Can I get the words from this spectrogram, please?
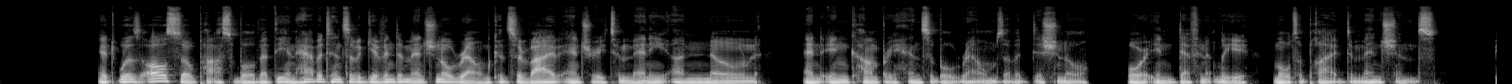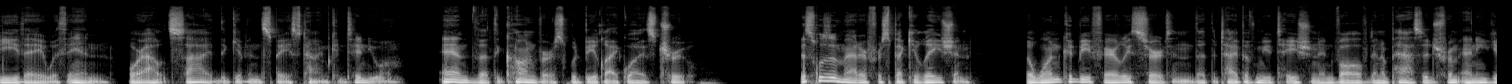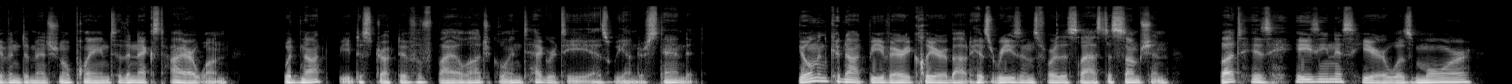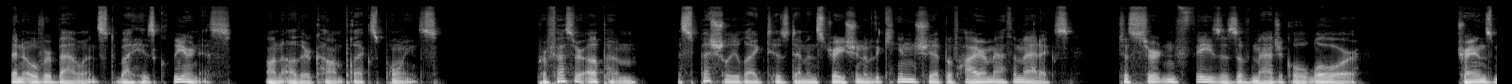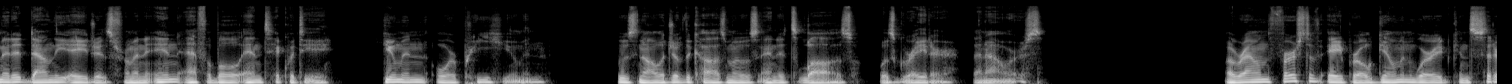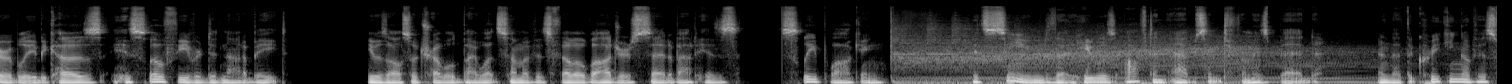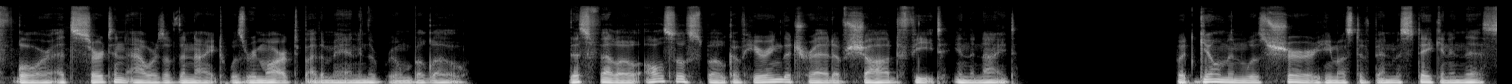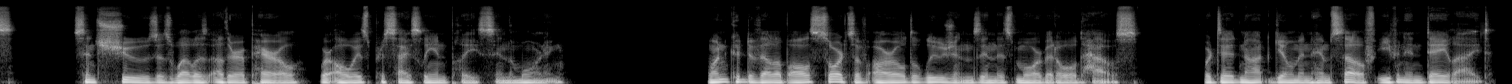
It was also possible that the inhabitants of a given dimensional realm could survive entry to many unknown and incomprehensible realms of additional or indefinitely multiplied dimensions, be they within or outside the given space time continuum, and that the converse would be likewise true. This was a matter for speculation though one could be fairly certain that the type of mutation involved in a passage from any given dimensional plane to the next higher one would not be destructive of biological integrity as we understand it. Gilman could not be very clear about his reasons for this last assumption, but his haziness here was more than overbalanced by his clearness on other complex points. Professor Upham especially liked his demonstration of the kinship of higher mathematics to certain phases of magical lore, transmitted down the ages from an ineffable antiquity, human or prehuman, whose knowledge of the cosmos and its laws was greater than ours. Around 1st of April, Gilman worried considerably because his slow fever did not abate. He was also troubled by what some of his fellow lodgers said about his sleepwalking. It seemed that he was often absent from his bed, and that the creaking of his floor at certain hours of the night was remarked by the man in the room below. This fellow also spoke of hearing the tread of shod feet in the night. But Gilman was sure he must have been mistaken in this, since shoes as well as other apparel were always precisely in place in the morning. One could develop all sorts of aural delusions in this morbid old house, for did not Gilman himself, even in daylight,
